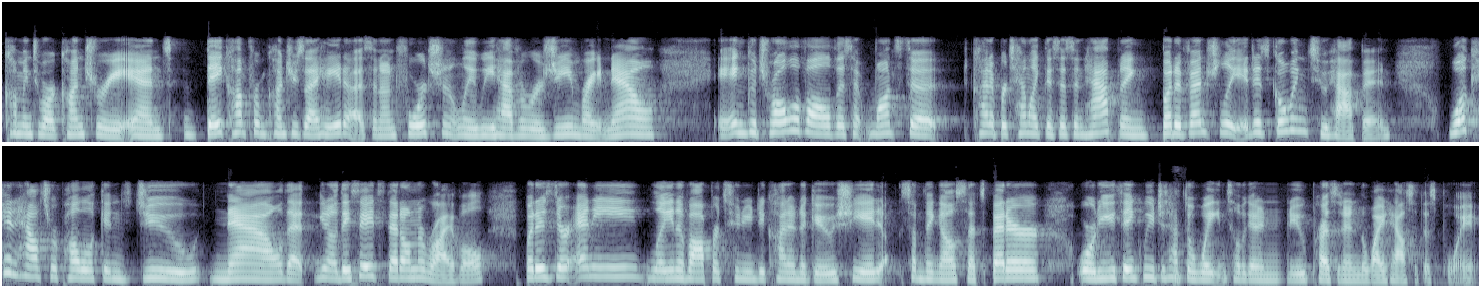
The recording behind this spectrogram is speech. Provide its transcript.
coming to our country and they come from countries that hate us. And unfortunately, we have a regime right now in control of all of this, it wants to kind of pretend like this isn't happening, but eventually it is going to happen. What can House Republicans do now that, you know, they say it's dead on arrival, but is there any lane of opportunity to kind of negotiate something else that's better? Or do you think we just have to wait until we get a new president in the White House at this point?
